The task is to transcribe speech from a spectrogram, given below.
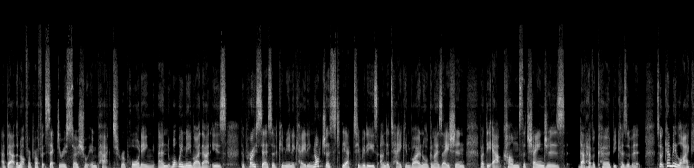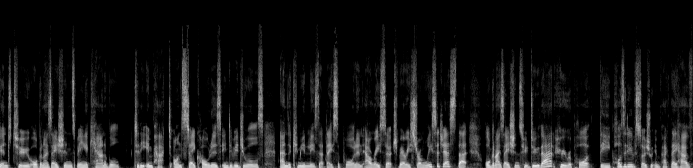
about the not-for-profit sector is social impact reporting, and what we mean by that is the process of communicating not just the activities undertaken by an organisation, but the outcomes, the changes that have occurred because of it. So it can be likened to organisations being accountable to the impact on stakeholders, individuals, and the communities that they support. And our research very strongly suggests that organisations who do that, who report the positive social impact they have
